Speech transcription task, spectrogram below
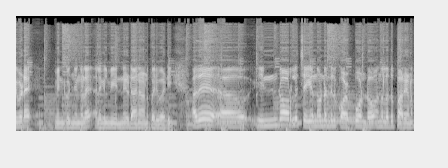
ഇവിടെ മീൻ കുഞ്ഞുങ്ങളെ അല്ലെങ്കിൽ മീനിനെ ഇടാനാണ് പരിപാടി. അത് ഇൻഡോറിൽ ചെയ്യുന്നതുകൊണ്ട് എന്തെങ്കിലും കുഴപ്പമുണ്ടോ എന്നുള്ളത് പറയണം.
